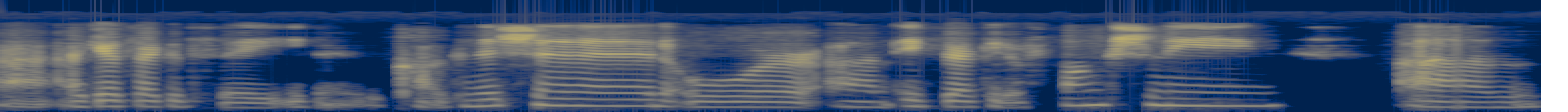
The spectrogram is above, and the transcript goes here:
uh, I guess I could say, even cognition or um, executive functioning, um,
